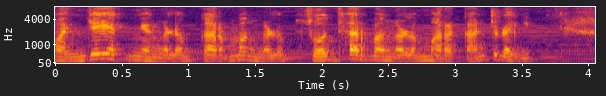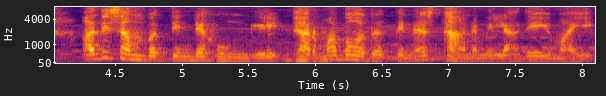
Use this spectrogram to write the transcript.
പഞ്ചയജ്ഞങ്ങളും കർമ്മങ്ങളും സ്വധർമ്മങ്ങളും മറക്കാൻ തുടങ്ങി. അതിസമ്പത്തിന്റെ ഹുങ്കിൽ ധർമ്മബോധത്തിന് സ്ഥാനമില്ലാതെയുമായി.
